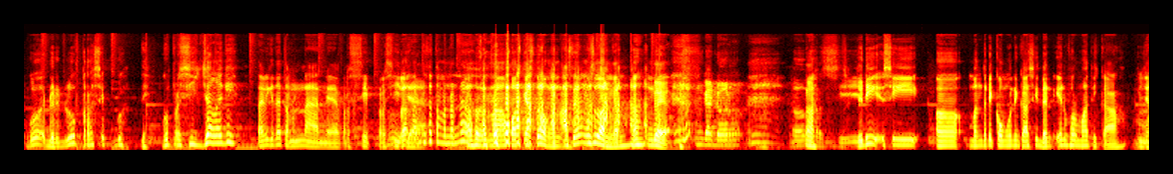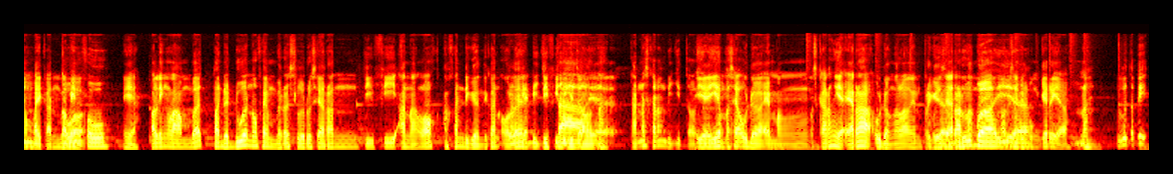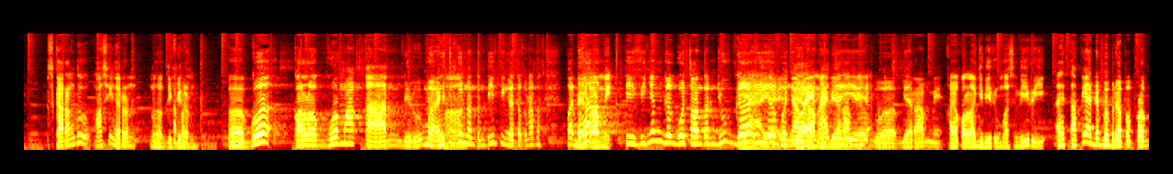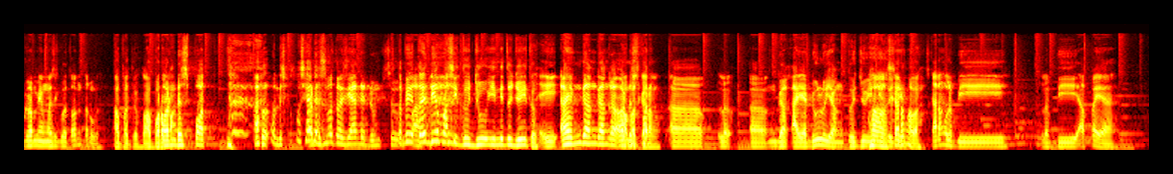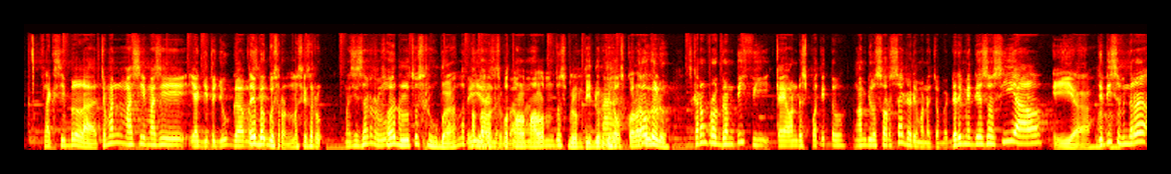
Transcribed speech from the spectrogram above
gue dari dulu Persib gue. Deh, gue Persija lagi. Tapi kita temenan ya, Persib, Persija. Enggak kan kita temenannya Oh. karena podcast doang kan. Aslinya musuhan kan? Hah? Enggak ya? Enggak dor. Oh, Nah, Persib. Jadi si eh, Menteri Komunikasi dan Informatika Hmm, menyampaikan bahwa Kominfo. iya, paling lambat pada 2 November seluruh siaran TV analog akan digantikan oleh Pakai TV digital. ya. Nah, Karena sekarang digital. iya iya maksudnya udah emang sekarang ya era udah ngalamin pergeseran lah, berubah, nggak bisa iya. dipungkiri ya. Hmm. Nah, lu tapi sekarang tuh masih nggak nonton TV Apa? Ron? Gue kalau gue makan di rumah itu gue nonton TV nggak tahu kenapa. Padahal. TV-nya nggak gue tonton juga. Iya, Iya, iya, gue iya. Nyalain rame, aja biar rame iya, ya. gue biar rame. Kayak kalau lagi di rumah sendiri, Eh tapi ada beberapa program yang masih gue tonton loh. apa tuh? Lapor On Pak. the spot. Ah, on the spot masih On ada. the spot masih ada dong. Tapi tadi dia masih tujuh ini tujuh itu. Eh, eh, enggak enggak enggak on Apa the spot. sekarang? eh, le- eh, enggak kayak dulu yang tujuh ini tujuh. sekarang apa? sekarang lebih lebih apa ya? Fleksibel lah. Cuman masih masih ya gitu juga Tapi masih bagus Ron, masih seru. masih seru. Soalnya dulu tuh seru banget Iya, nonton on the spot malam-malam tuh sebelum tidur Nah, besok sekolah Tahu tuh. gak lu? Sekarang program TV kayak on the spot itu ngambil source dari mana coba? Dari media sosial. Iya. Jadi sebenarnya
